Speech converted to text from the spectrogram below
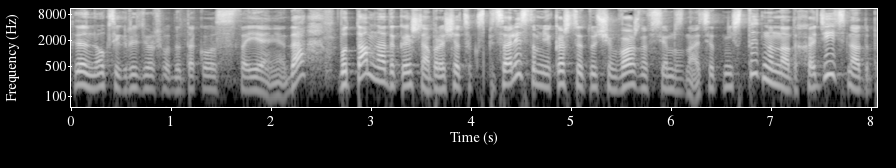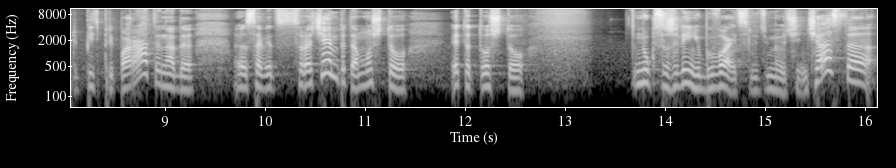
когда ногти грызешь вот до такого состояния. Да? Вот там надо, конечно, обращаться к специалистам. Мне кажется, это очень важно всем знать. Это не стыдно, надо ходить, надо пить препараты, надо э, советоваться с врачами, потому что это то, что ну, к сожалению, бывает с людьми очень часто.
